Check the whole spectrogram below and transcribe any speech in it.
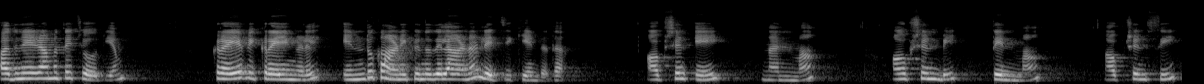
പതിനേഴാമത്തെ ചോദ്യം. ക്രയവിക്രയങ്ങളിൽ എന്തു കാണിക്കുന്നതിലാണ് ലജ്ജിക്കേണ്ടത്? ഓപ്ഷൻ എ നന്മ. ഓപ്ഷൻ ബി തിന്മ. ഓപ്ഷൻ സി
